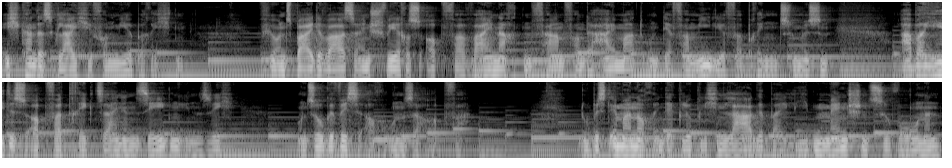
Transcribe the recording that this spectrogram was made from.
Ich kann das Gleiche von mir berichten. Für uns beide war es ein schweres Opfer, Weihnachten fern von der Heimat und der Familie verbringen zu müssen. Aber jedes Opfer trägt seinen Segen in sich und so gewiss auch unser Opfer. Du bist immer noch in der glücklichen Lage, bei lieben Menschen zu wohnen,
